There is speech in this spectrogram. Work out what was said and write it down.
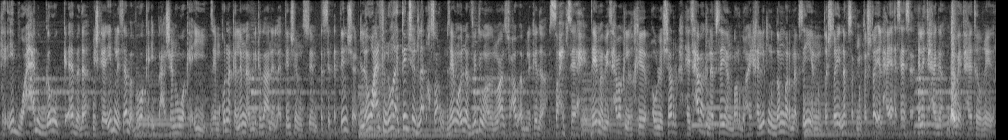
كئيب وحابب جو الكآبة ده. مش كئيب لسبب هو كئيب عشان هو كئيب. زي ما كنا اتكلمنا قبل كده عن ال attention والسيم بس ال attention اللي هو عارف إن هو attention لا اخسره. زي ما قلنا في فيديو عن أنواع الصحاب قبل كده الصاحب ساحب زي ما بيسحبك للخير أو للشر هيسحبك نفسيا برضه. هيخليك متدمر نفسيا. ما أنتش طايق نفسك ما أنتش طايق الحياة أساسا. ثالث حاجة متابعة حياة الغير.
